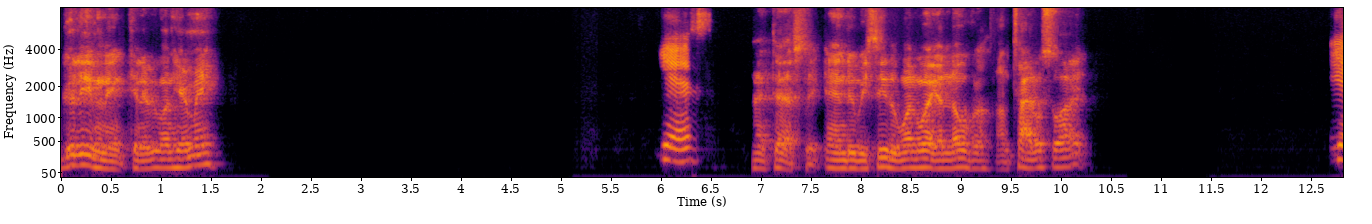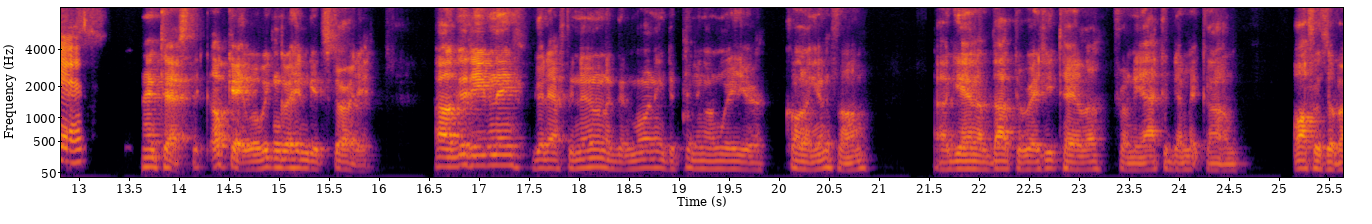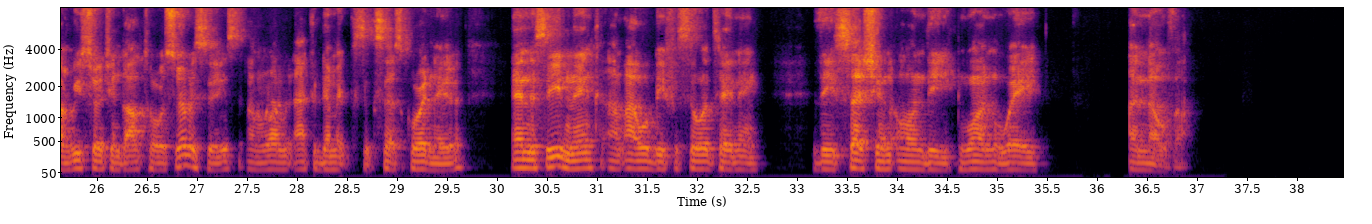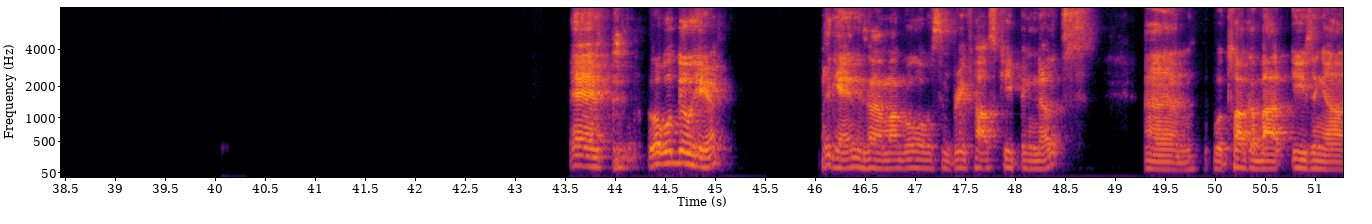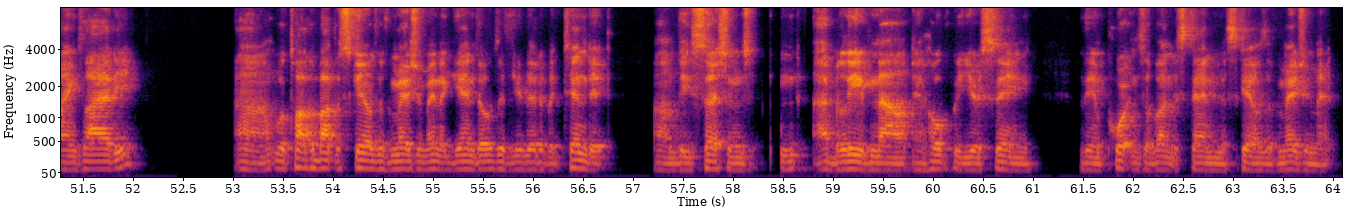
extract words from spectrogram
Good evening. Can everyone hear me? Yes. Fantastic. And do we see the one-way ANOVA on title slide? Yes. Fantastic. Okay, well, we can go ahead and get started. Uh, good evening, good afternoon, or good morning, depending on where you're calling in from. Again, I'm Dr. Reggie Taylor from the Academic um, Office of um, Research and Doctoral Services. I'm an Academic Success Coordinator. And this evening, um, I will be facilitating the session on the one-way ANOVA. And what we'll do here, again, is um, I'll go over some brief housekeeping notes. Um, we'll talk about easing our anxiety. Uh, we'll talk about the scales of measurement. Again, those of you that have attended um, these sessions, I believe now, and hopefully you're seeing the importance of understanding the scales of measurement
